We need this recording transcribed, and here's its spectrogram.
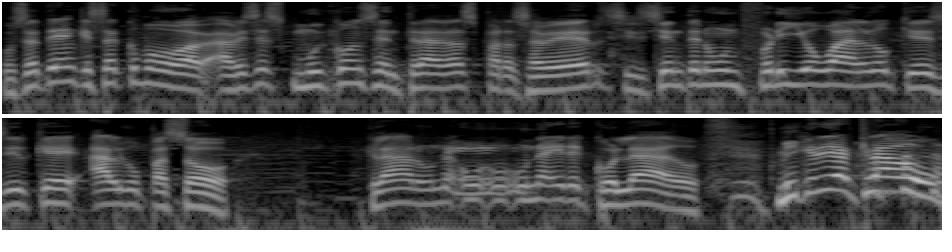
O sea, tienen que estar como a, a veces muy concentradas para saber si sienten un frío o algo, quiere decir que algo pasó. Claro, una- un, un aire colado. Mi querida Clau,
